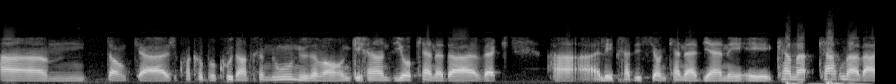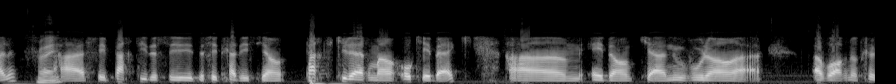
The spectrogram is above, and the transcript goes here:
donc, je crois que beaucoup d'entre nous, nous avons grandi au Canada avec les traditions canadiennes et, et carnaval. c'est partie de ces, de ces traditions, particulièrement au Québec. et donc, nous voulons avoir notre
